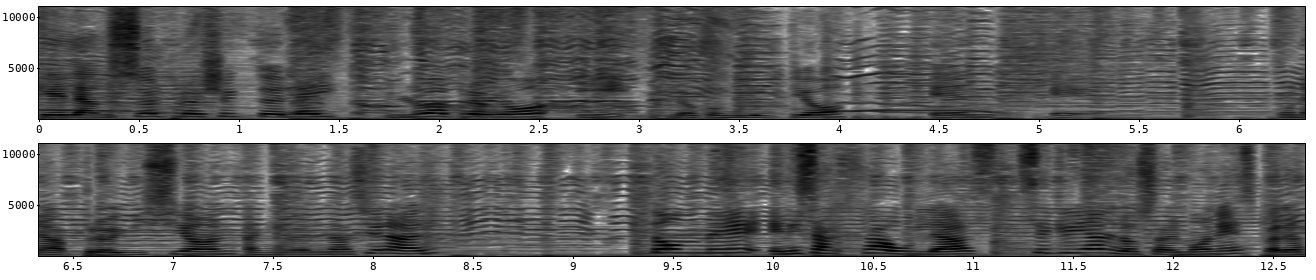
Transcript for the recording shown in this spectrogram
que lanzó el proyecto de ley, lo aprobó y lo convirtió en eh, una prohibición a nivel nacional, donde en esas jaulas se crían los salmones para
